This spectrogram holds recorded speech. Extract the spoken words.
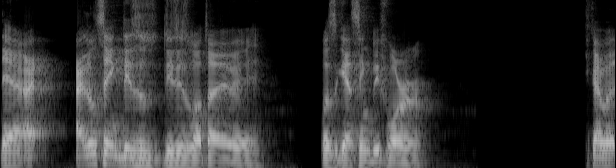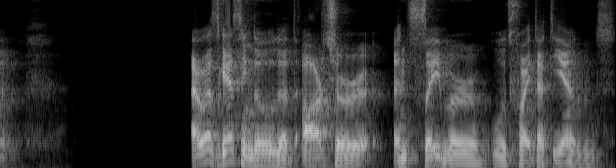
Yeah, I I don't think this is this is what I was guessing before. I think I was I was guessing though that Archer and Saber would fight at the end.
